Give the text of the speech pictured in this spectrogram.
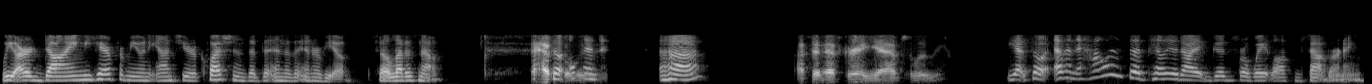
We are dying to hear from you and answer your questions at the end of the interview. So let us know. Absolutely. So, huh? I said that's great. Yeah, absolutely. Yeah. So, Evan, how is the paleo diet good for weight loss and fat burning?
